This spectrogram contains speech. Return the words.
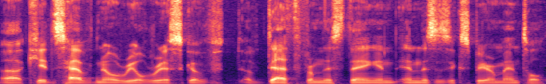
Uh, kids have no real risk of, of death from this thing, and, and this is experimental.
